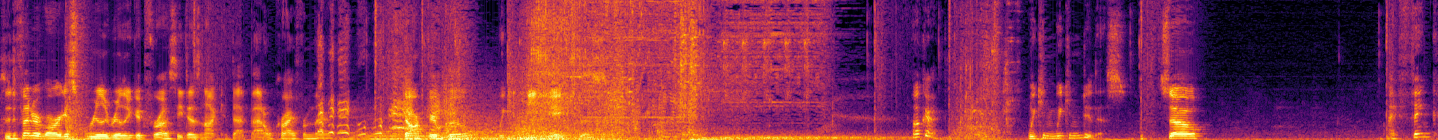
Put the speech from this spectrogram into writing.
So Defender of Argus, really, really good for us. He does not get that battle cry from there. Doctor Boom, we can BGH this. Okay. We can we can do this. So I think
